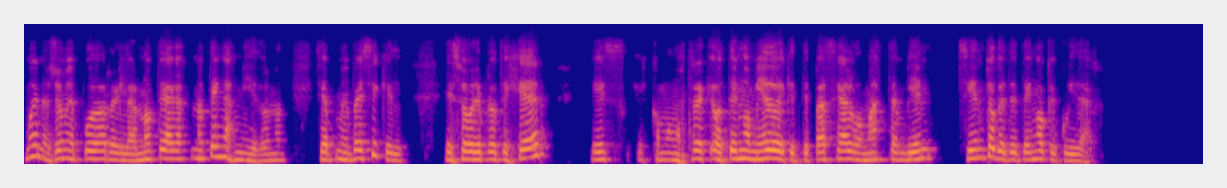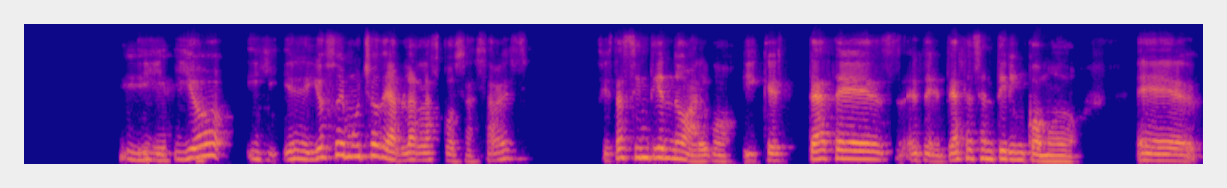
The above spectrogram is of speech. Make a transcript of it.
bueno, yo me puedo arreglar, no te hagas, no tengas miedo, ¿no? O sea, me parece que el, sobreproteger es, es, como mostrar que, o tengo miedo de que te pase algo más también, siento que te tengo que cuidar. Y, yo, y, yo soy mucho de hablar las cosas, ¿sabes? si estás sintiendo algo y que te haces, eh, te, hace sentir incómodo, eh,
